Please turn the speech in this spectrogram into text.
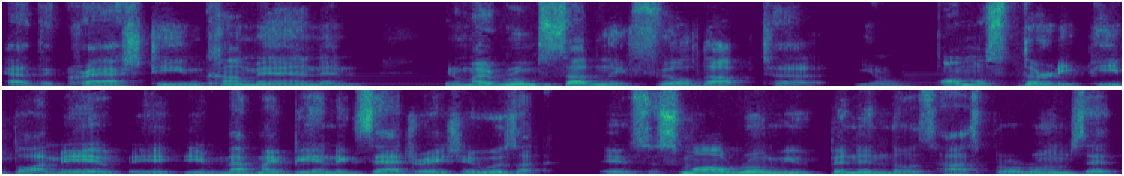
had the crash team come in. And, you know, my room suddenly filled up to, you know, almost 30 people. I mean, it, it, it, that might be an exaggeration. It was a, it was a small room. You've been in those hospital rooms that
